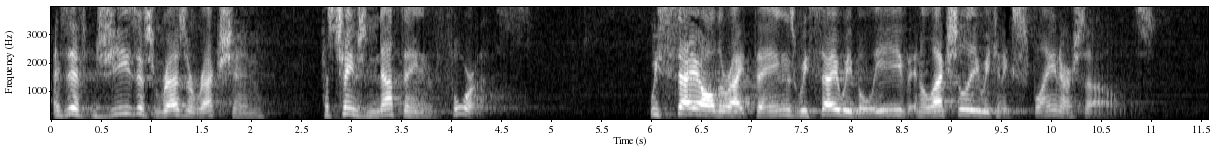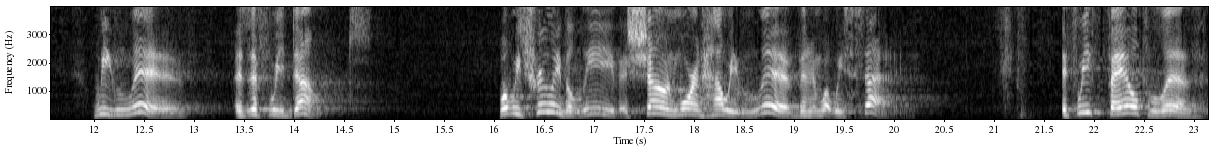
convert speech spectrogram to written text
as if Jesus' resurrection has changed nothing for us. We say all the right things, we say we believe, intellectually we can explain ourselves. We live as if we don't. What we truly believe is shown more in how we live than in what we say. If we fail to live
